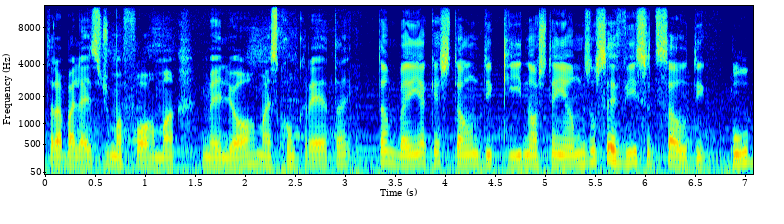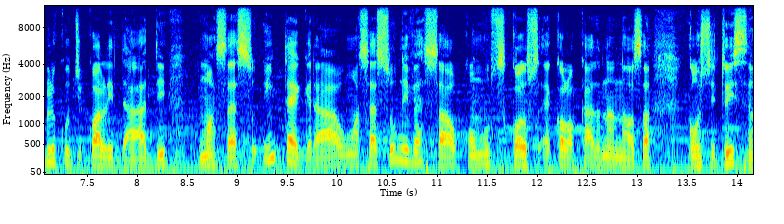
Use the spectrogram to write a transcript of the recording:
trabalhar isso de uma forma melhor, mais concreta. Também a questão de que nós tenhamos um serviço de saúde público de qualidade, um acesso integral, um acesso universal, como é colocado na nossa Constituição.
